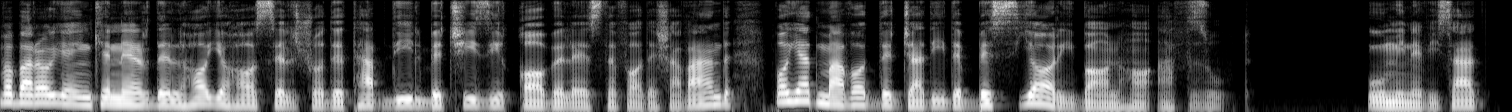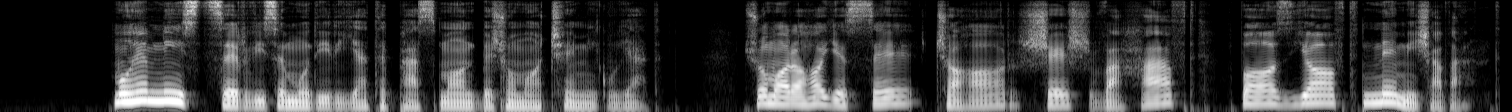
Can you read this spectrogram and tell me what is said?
و برای اینکه nurdle های حاصل شده تبدیل به چیزی قابل استفاده شوند باید مواد جدید بسیاری با آنها افزود. او می نویسد مهم نیست سرویس مدیریت پسماند به شما چه می گوید. شماره های سه، چهار، شش و هفت بازیافت نمی شوند.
